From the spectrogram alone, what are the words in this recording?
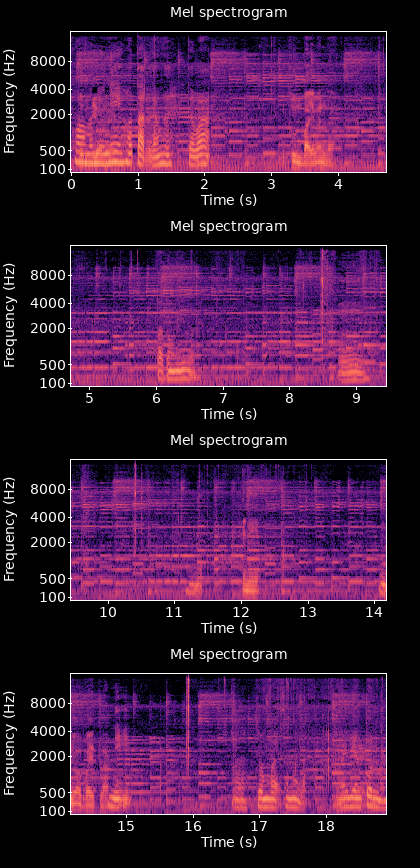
ข้อมันอยู่นี่เขาตัดแล้วไงแต่ว่ากระตุ้นใบมันเหรอตัดตรงนี้เลยเออนั่นแหละแค่นี้เลือกเอาใบหลักนี่อีกเออจงไว้เท่านั้นแหละไว้เลี้ยงต้นมัน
